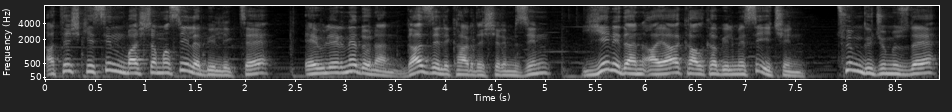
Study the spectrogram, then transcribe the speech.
Ateşkesin başlamasıyla birlikte evlerine dönen Gazze'li kardeşlerimizin yeniden ayağa kalkabilmesi için tüm gücümüzle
